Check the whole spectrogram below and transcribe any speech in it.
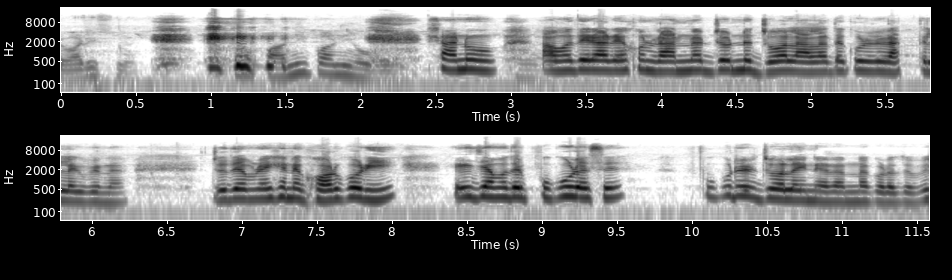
बारिश में सब पानी पानी हो गया শানু আমাদের আর এখন রান্নার জন্য জল আলাদা করে রাখতে লাগবে না যদি আমরা এখানে ঘর করি এই যে আমাদের পুকুর আছে পুকুরের জল আইনে রান্না করা যাবে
